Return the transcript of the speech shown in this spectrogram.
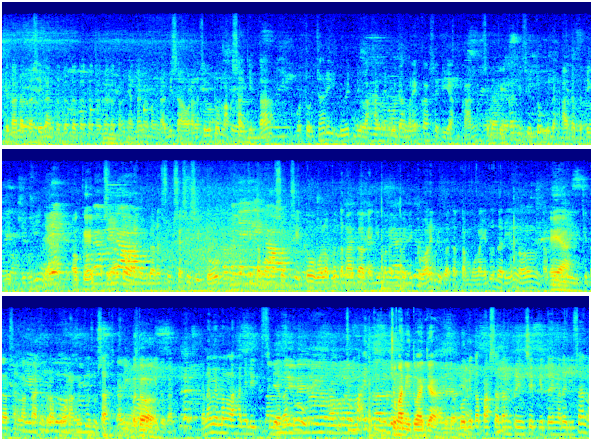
Kita adaptasikan ternyata memang nggak bisa. Orang situ tuh maksa kita untuk cari duit di lahan yang udah mereka sediakan. Sedangkan di situ udah ada petinggi tingginya Oke. ternyata orang yang udah ada sukses di situ. Kita mau masuk ke situ walaupun tenaga kayak gimana juga dikeluarin juga tetap mulai itu dari nol. Tapi Iya. kita harus melangkahi berapa orang itu susah sekali Betul. gitu kan. Karena memang lahannya disediakan tuh cuma itu. Gitu Cuman itu aja gitu. bahwa kita paksakan prinsip kita yang ada di sana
